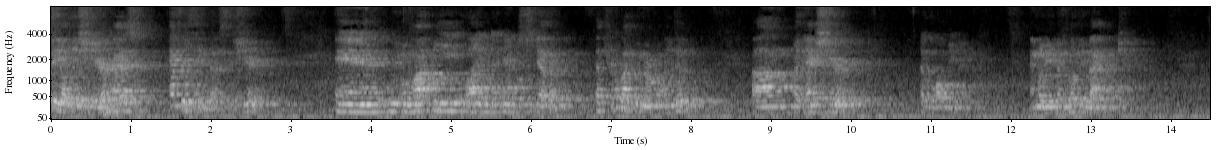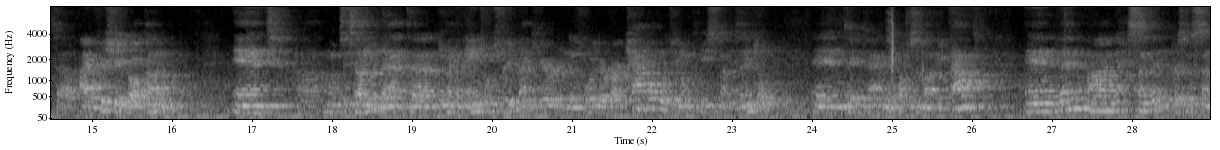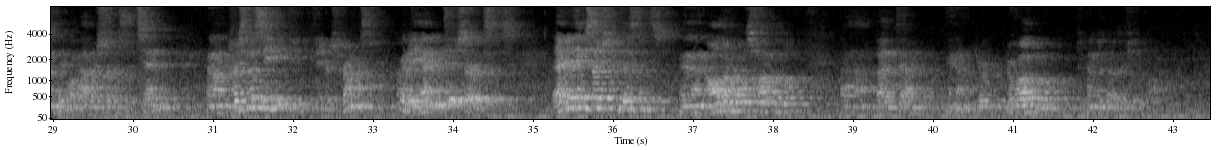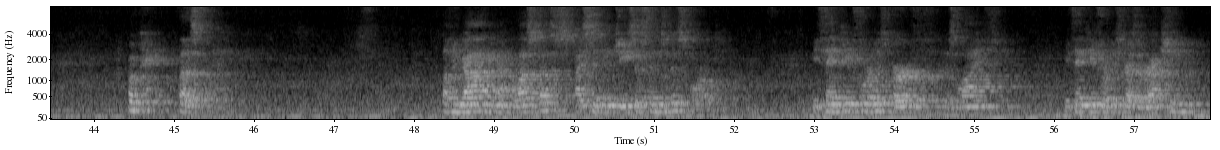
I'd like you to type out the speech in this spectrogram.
feel this year, as everything does this year. And we will not be lighting the candles together. That's here like we normally do. Um, but next year, it'll all be back. And we'll be, we'll be back next year. So I appreciate you all coming. And uh, I want to tell you that uh, we have an angel tree back here in the foyer of our chapel if you want to be somebody's angel and take time to help somebody out. And then on next Sunday, Christmas Sunday, we'll have our service at 10. And on Christmas Eve, fingers crossed, we're going to be having two services. Everything social distance and all the rules followed. Uh, but, um, you know, you're, you're welcome to come to those if you want. Okay, let us pray. Loving God, you have blessed us by sending Jesus into this world. We thank you for his birth, his life. We thank you for his resurrection.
